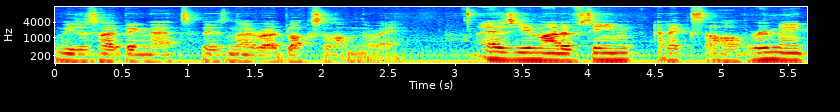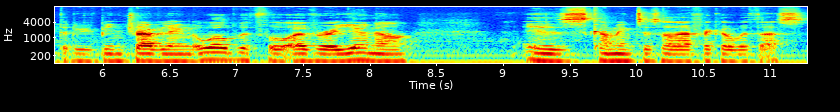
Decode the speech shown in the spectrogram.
We're just hoping that there's no roadblocks along the way. As you might have seen, Alex, our roommate that we've been traveling the world with for over a year now, is coming to South Africa with us.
